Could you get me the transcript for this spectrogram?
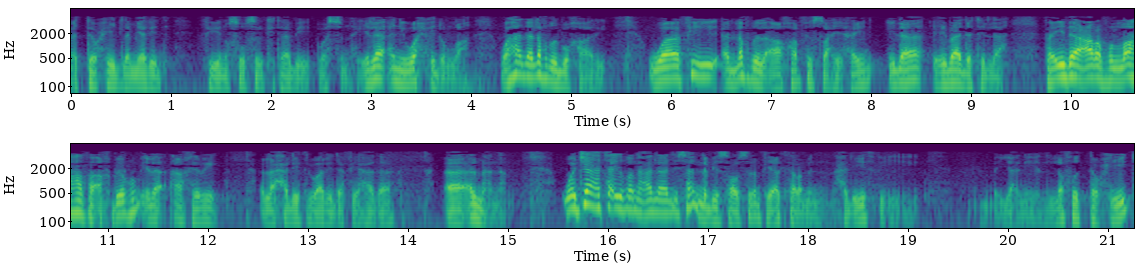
التوحيد لم يرد في نصوص الكتاب والسنة إلى أن يوحدوا الله؟ وهذا لفظ البخاري. وفي اللفظ الآخر في الصحيحين إلى عبادة الله. فإذا عرفوا الله فأخبرهم إلى آخر الأحاديث الواردة في هذا آه، المعنى. وجاءت أيضا على لسان النبي صلى الله عليه وسلم في أكثر من حديث في يعني لفظ التوحيد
